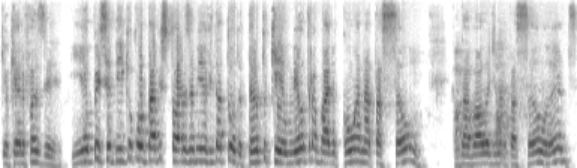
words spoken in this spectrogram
que eu quero fazer. E eu percebi que eu contava histórias a minha vida toda, tanto que o meu trabalho com a natação, eu dava aula de natação antes,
